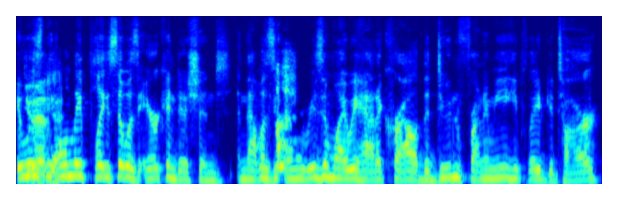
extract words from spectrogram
It was the that- only place that was air conditioned. And that was the only reason why we had a crowd. The dude in front of me, he played guitar.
